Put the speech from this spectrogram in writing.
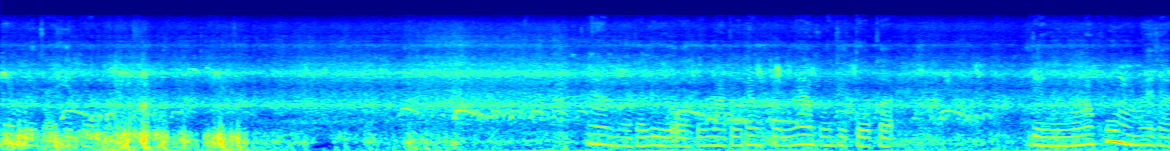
พุ่มเลยจะเห็ดแบบน้ามันก็ลือออกออกมาตัวทั้งคนหน้าคนสิตกอะดึงมาคุ้มเลยจ้ะ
